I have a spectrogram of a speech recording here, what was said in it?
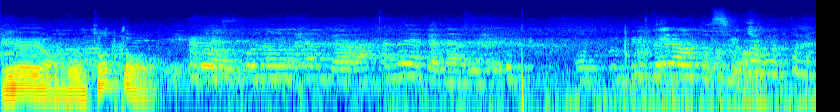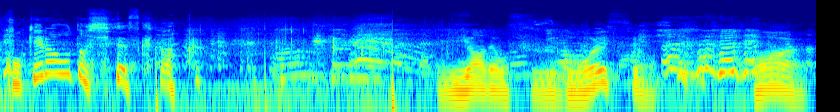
いやいやもうちょっと。このなんか華やかなこけら落としを。こけら落としですか？いやでもすごいっすよ。は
